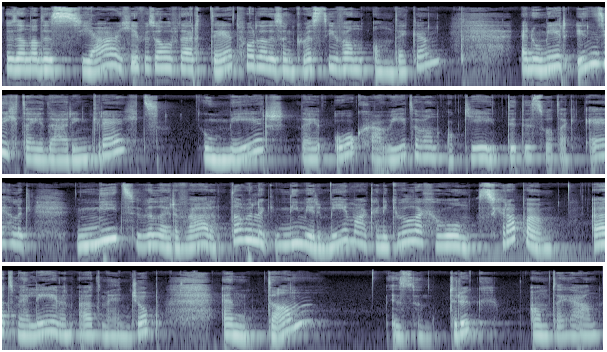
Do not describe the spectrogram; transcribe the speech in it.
Dus dan dat is, ja, geef jezelf daar tijd voor. Dat is een kwestie van ontdekken. En hoe meer inzicht dat je daarin krijgt, hoe meer dat je ook gaat weten van oké, dit is wat ik eigenlijk niet wil ervaren. Dat wil ik niet meer meemaken. Ik wil dat gewoon schrappen uit mijn leven, uit mijn job. En dan is de truc om te gaan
